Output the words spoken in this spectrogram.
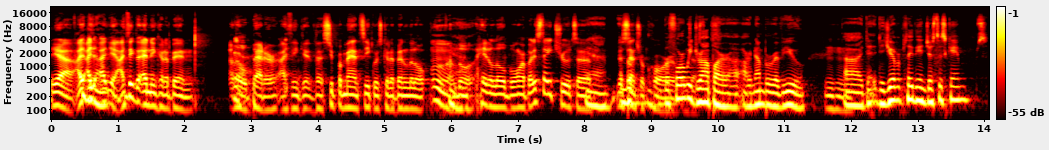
yeah, I, I. I, yeah, I think the ending could have been a little Yeah. better. I think the Superman sequence could have been a little, mm, a little hit a little more, but it stayed true to yeah. the Be- central core. Before we drop our our number review, Mhm. uh, d- did you ever play the Injustice games?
